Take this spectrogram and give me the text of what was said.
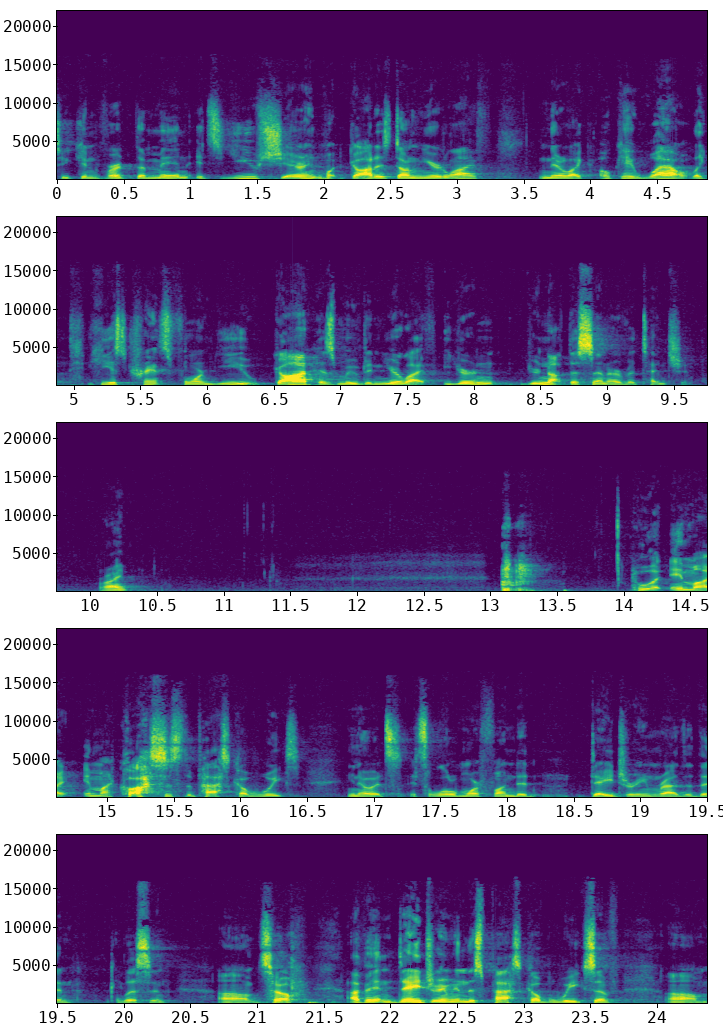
to convert them in, it's you sharing what God has done in your life and they're like, okay, wow, like he has transformed you. God has moved in your life. You're, you're not the center of attention, right? in my in my classes the past couple weeks, you know, it's it's a little more fun to daydream rather than listen. Um, so I've been daydreaming this past couple weeks of um,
